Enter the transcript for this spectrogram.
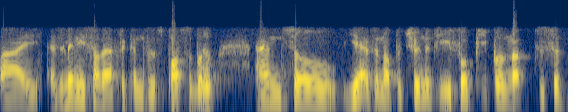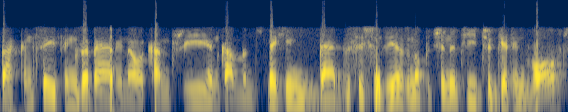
by as many South Africans as possible. And so here's an opportunity for people not to sit back and say things are bad in our country and governments making bad decisions. Here's an opportunity to get involved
